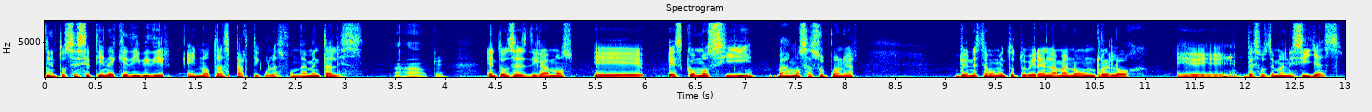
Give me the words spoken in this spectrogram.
Entonces se tiene que dividir en otras partículas fundamentales. Ah, ok. Entonces, digamos, eh, es como si, vamos a suponer, yo en este momento tuviera en la mano un reloj eh, de esos de manecillas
